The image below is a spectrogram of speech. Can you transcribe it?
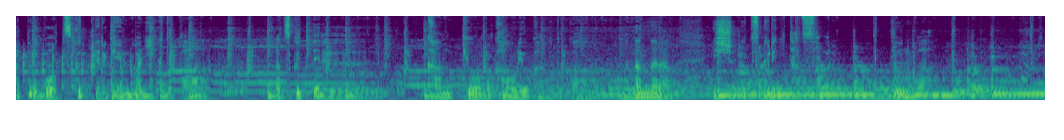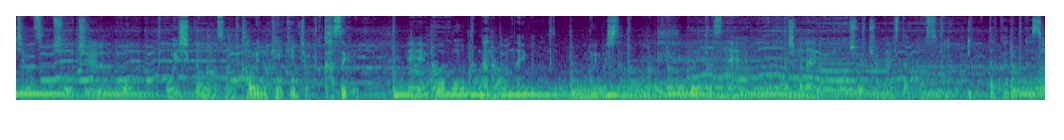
やっぱりこう作ってる現場に行くとか、まあ、作ってる環境の香りを嗅ぐとか、まあ、なんなら一緒に作りに携わるっていうのが一番その焼酎を美味しく飲むその香りの経験値を稼ぐ、えー、方法なのではないかなと思いました。これもですねこ鹿児島大学の焼酎マイスターコースに行ったからこそ、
